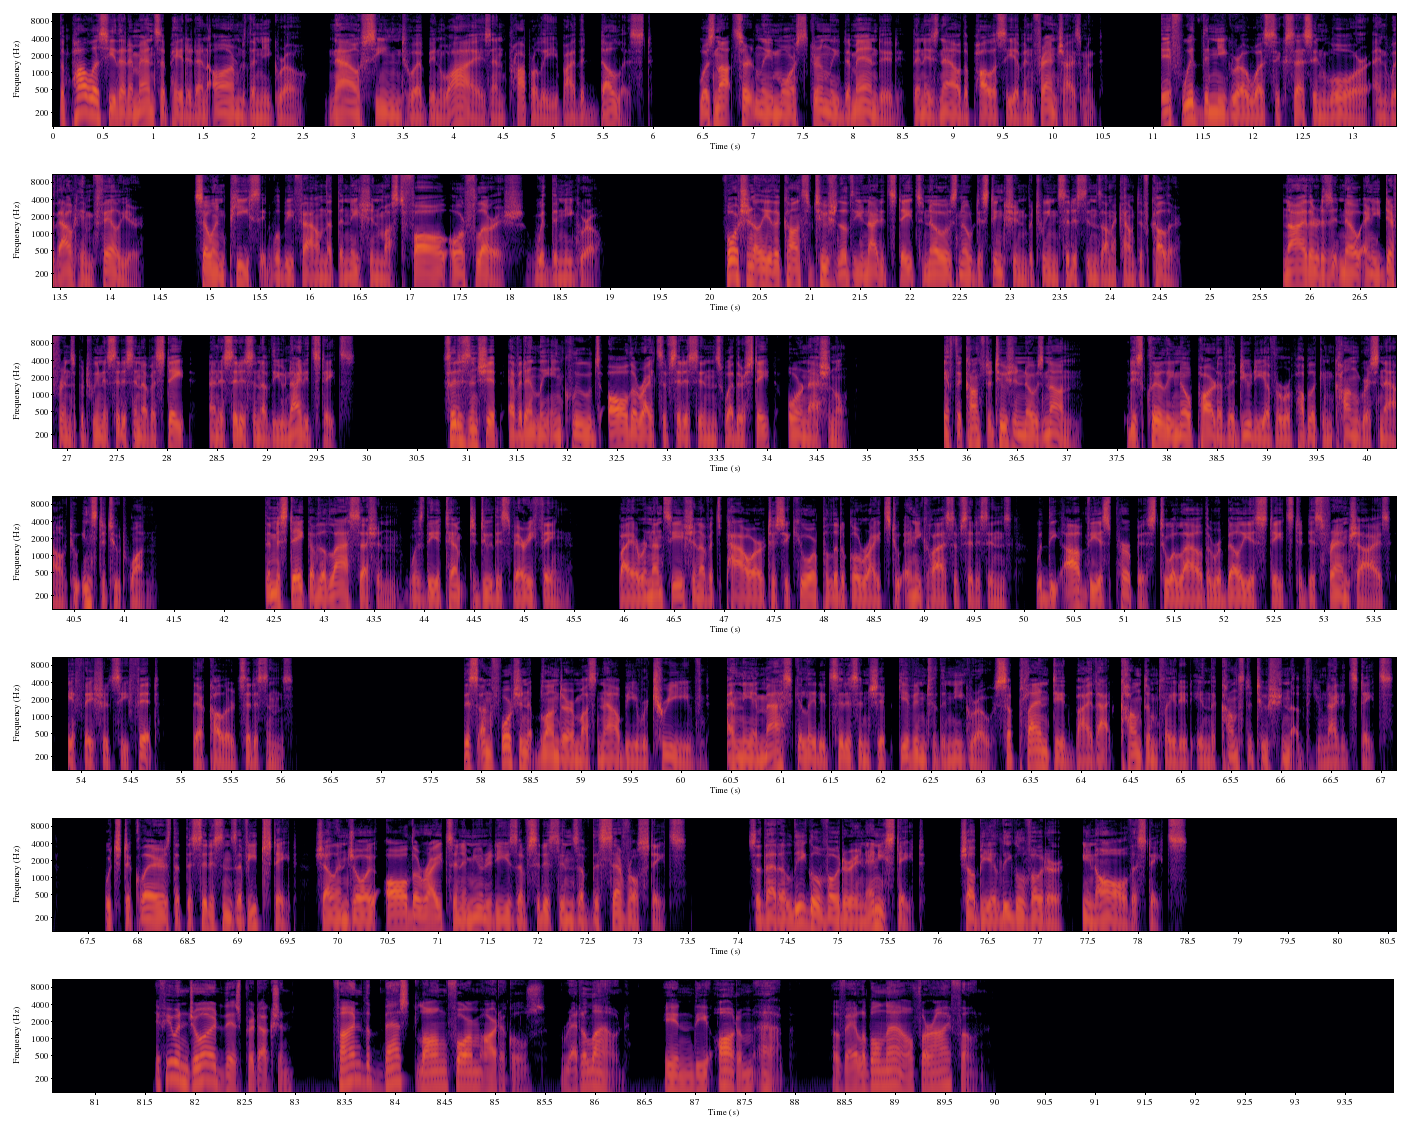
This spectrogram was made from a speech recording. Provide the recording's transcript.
The policy that emancipated and armed the Negro, now seen to have been wise and properly by the dullest, was not certainly more sternly demanded than is now the policy of enfranchisement. If with the Negro was success in war and without him failure, so in peace it will be found that the nation must fall or flourish with the Negro. Fortunately, the Constitution of the United States knows no distinction between citizens on account of color. Neither does it know any difference between a citizen of a state and a citizen of the United States. Citizenship evidently includes all the rights of citizens, whether state or national If the Constitution knows none, it is clearly no part of the duty of a Republican Congress now to institute one. The mistake of the last session was the attempt to do this very thing, by a renunciation of its power to secure political rights to any class of citizens, with the obvious purpose to allow the rebellious states to disfranchise, if they should see fit, their colored citizens. This unfortunate blunder must now be retrieved, and the emasculated citizenship given to the Negro supplanted by that contemplated in the Constitution of the United States, which declares that the citizens of each state shall enjoy all the rights and immunities of citizens of the several states, so that a legal voter in any state shall be a legal voter in all the states. If you enjoyed this production, find the best long form articles read aloud in the Audm app, available now for iPhone.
